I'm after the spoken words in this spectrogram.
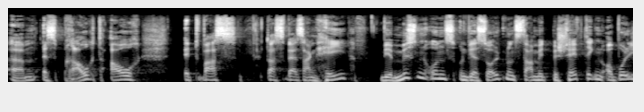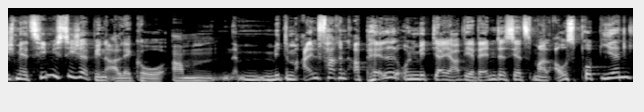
Ähm, es braucht auch etwas, dass wir sagen, hey, wir müssen uns und wir sollten uns damit beschäftigen, obwohl ich mir ziemlich sicher bin, Aleko, ähm, mit einem einfachen Appell und mit, ja, ja, wir werden das jetzt mal ausprobieren,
